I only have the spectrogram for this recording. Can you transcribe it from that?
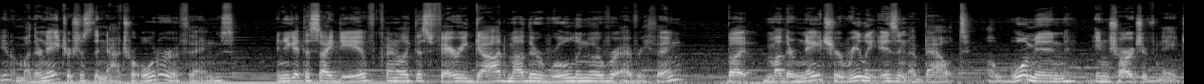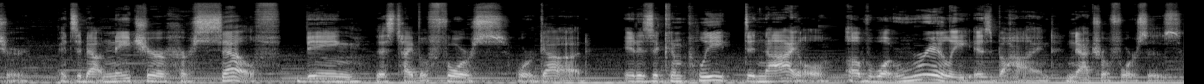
you know, Mother Nature, it's just the natural order of things. And you get this idea of kind of like this fairy godmother ruling over everything. But Mother Nature really isn't about a woman in charge of nature. It's about nature herself being this type of force or God. It is a complete denial of what really is behind natural forces.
